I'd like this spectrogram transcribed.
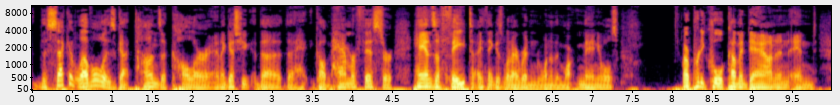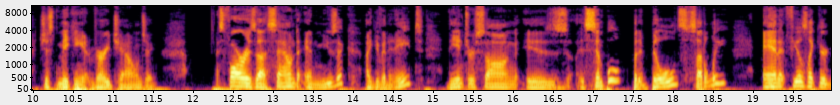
the second level has got tons of color, and I guess you, the, the, you call them hammer fists or hands of fate, I think is what I read in one of the manuals, are pretty cool coming down and, and just making it very challenging. As far as uh, sound and music, I give it an eight. The intro song is, is simple, but it builds subtly and it feels like you're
